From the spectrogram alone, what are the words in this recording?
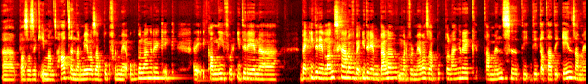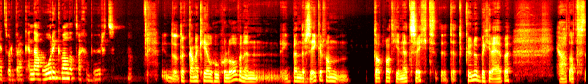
uh, pas als ik iemand had, en daarmee was dat boek voor mij ook belangrijk. Ik, ik kan niet voor iedereen, uh, bij iedereen langsgaan of bij iedereen bellen, maar voor mij was dat boek belangrijk dat mensen, die, die, dat dat die eenzaamheid doorbrak. En dat hoor ik wel dat dat gebeurt. Dat, dat kan ik heel goed geloven en ik ben er zeker van dat wat je net zegt, het, het kunnen begrijpen, ja, dat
